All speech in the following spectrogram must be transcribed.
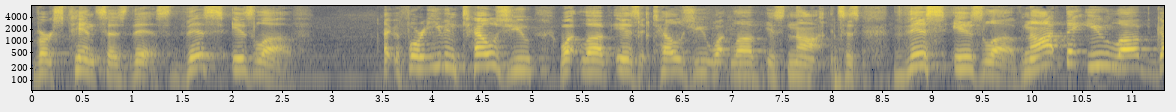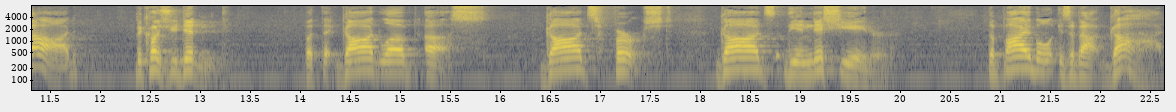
verse 10 says this, this is love. Before it even tells you what love is, it tells you what love is not. It says, This is love. Not that you loved God because you didn't but that God loved us. God's first. God's the initiator. The Bible is about God.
